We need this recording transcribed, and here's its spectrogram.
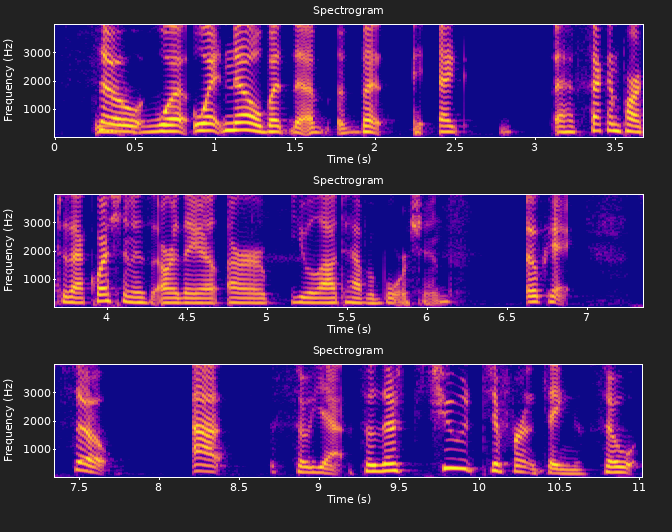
so what? What? No, but the, but I, a second part to that question is: Are they are you allowed to have abortions? Okay. So, uh, so yeah. So there's two different things. So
